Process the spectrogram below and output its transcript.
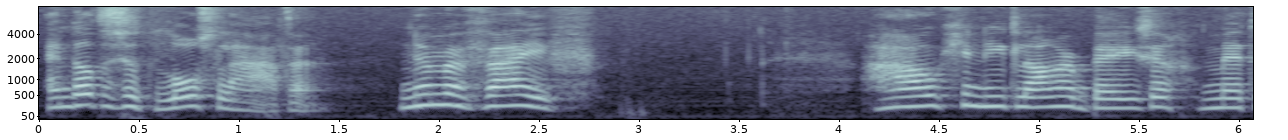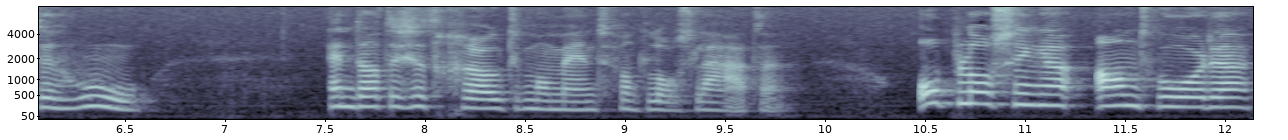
En dat is het loslaten. Nummer 5. Houd je niet langer bezig met de hoe. En dat is het grote moment van het loslaten. Oplossingen, antwoorden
